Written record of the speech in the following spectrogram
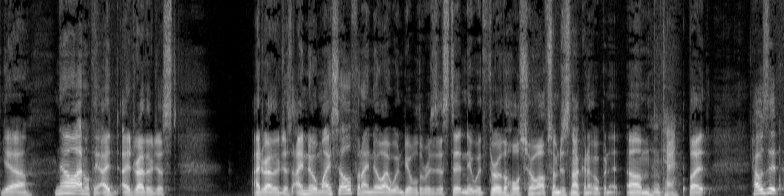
Yeah. No, I don't think. I'd I'd rather just. I'd rather just. I know myself, and I know I wouldn't be able to resist it, and it would throw the whole show off. So I'm just not going to open it. Um. Okay. But how's it?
